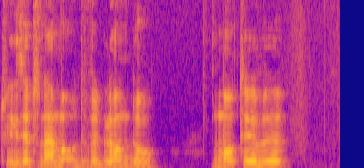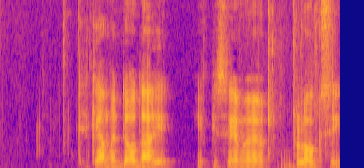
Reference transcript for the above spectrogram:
Czyli zaczynamy od wyglądu, motywy, klikamy dodaj i wpisujemy Bloxy.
